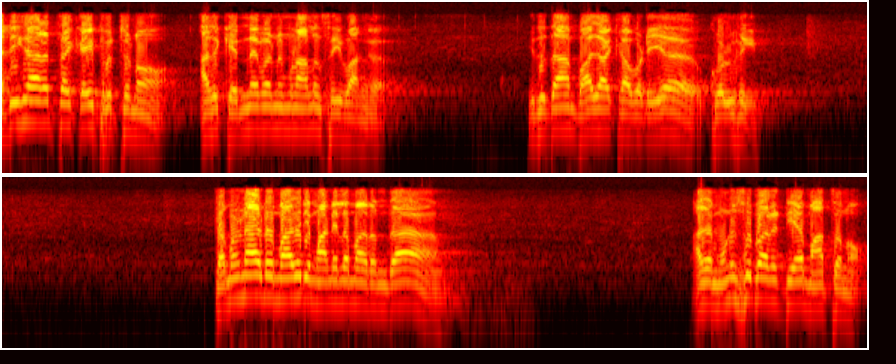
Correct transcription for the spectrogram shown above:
அதிகாரத்தை கைப்பற்றணும். அதுக்கு என்ன வேணும்னாலும் செய்வாங்க. இதுதான் பாஜகவுடைய கொள்கை. தமிழ்நாடு மாதிரி மாநிலமாக இருந்தால் அதை முனிசிபாலிட்டியாக மாற்றணும்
